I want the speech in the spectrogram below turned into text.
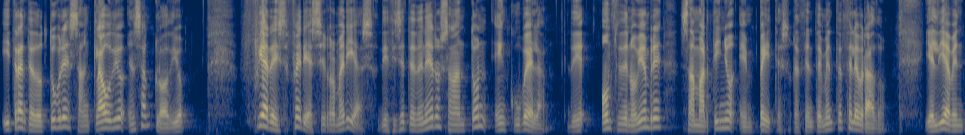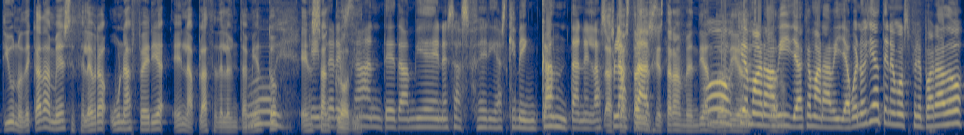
Y 30 de octubre, San Claudio en San Claudio. Fieres, ferias y romerías, 17 de enero, San Antón en Cubela de 11 de noviembre, San Martiño en Peites, recientemente celebrado. Y el día 21 de cada mes se celebra una feria en la plaza del Ayuntamiento en qué San Clodio. interesante también esas ferias que me encantan en las, Las plazas. castañas que estarán vendiendo. Oh, día qué de- maravilla, qué maravilla. Bueno, ya tenemos preparado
